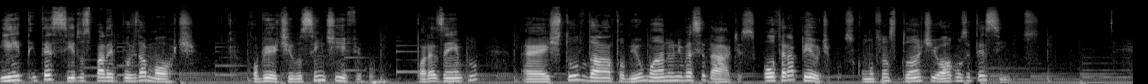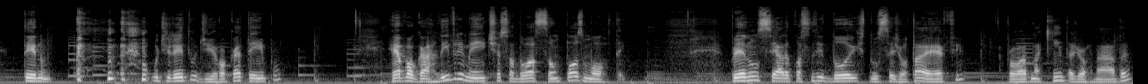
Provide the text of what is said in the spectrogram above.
e tecidos para depois da morte, com objetivo científico, por exemplo, é, estudo da anatomia humana em universidades, ou terapêuticos, como transplante de órgãos e tecidos. Tendo o direito de, a qualquer tempo, revogar livremente essa doação pós-mortem. Prenunciado com a 102 do CJF, aprovado na quinta jornada,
